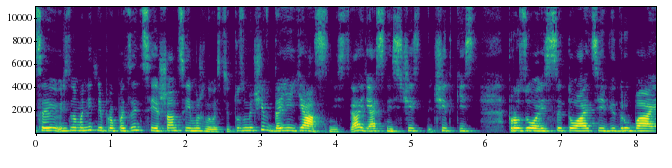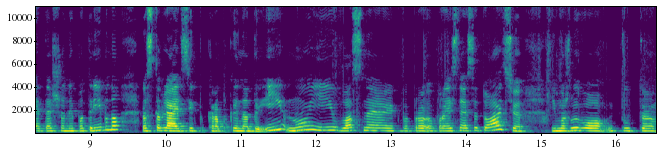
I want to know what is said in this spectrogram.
це різноманітні пропозиції, шанси і можливості. Туз мечів дає ясність, да? ясність, чіткість, прозорість ситуації, відрубає те, що не потрібно, розставляє ці крапки над і. Ну і, власне, якби про- проясняє ситуацію. І, можливо, тут е,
